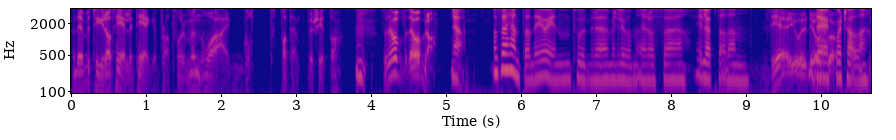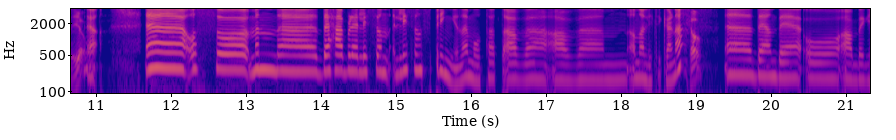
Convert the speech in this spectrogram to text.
Men det betyr at hele TG-plattformen nå er godt patentbeskytta. Mm. Så det var, det var bra. Ja. Og så henta de jo inn 200 millioner også i løpet av den, Det gjorde de det kvartalet. Ja. Eh, også, men eh, det her ble litt sånn, litt sånn springende mottatt av, eh, av um, analytikerne. Ja, DNB og ABG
